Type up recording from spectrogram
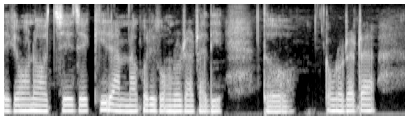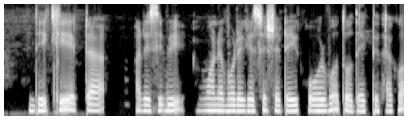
দেখে মনে হচ্ছে যে কি রান্না করি কুমড়ো ডাঁটা দিয়ে। তো কুমড়ো ডাঁটা দেখে একটা রেসিপি মনে পড়ে গেছে, সেটাই করব। তো দেখতে থাকো।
